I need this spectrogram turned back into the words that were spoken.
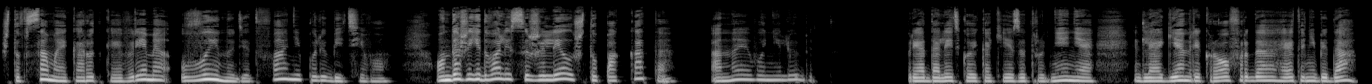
что в самое короткое время вынудит Фанни полюбить его. Он даже едва ли сожалел, что пока-то она его не любит. Преодолеть кое-какие затруднения для Генри Крофорда — это не беда.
